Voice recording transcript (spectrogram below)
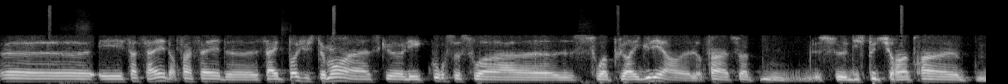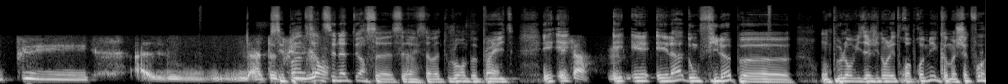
Euh, et ça, ça aide. Enfin, ça aide. euh, Ça aide pas justement à ce que les courses soient euh, soient plus régulières. euh, Enfin, soient, mm, se disputent sur un train plus un peu c'est pas un plus train de sénateur, ça, ça, Ouais. ça va toujours un peu plus Ouais. vite. Et, et, ça. Et, et- et là, donc Philippe, euh, on peut l'envisager dans les trois premiers, comme à chaque fois.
